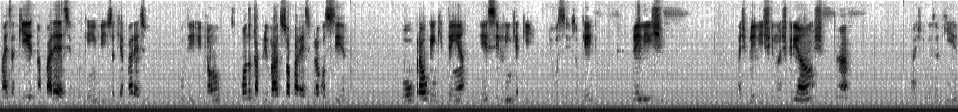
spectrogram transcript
Mas aqui aparece, eu cliquei em vídeos, aqui aparece o vídeo. Então, quando está privado, só aparece para você ou para alguém que tenha esse link aqui de vocês, ok? Playlist, as playlists que nós criamos, tá? As duas aqui,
